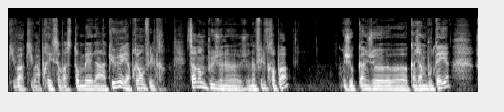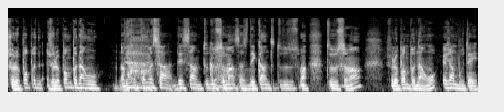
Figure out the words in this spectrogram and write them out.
qui va, qui va après, ça va se tomber dans la cuve et après on filtre. Ça non plus, je ne, je ne filtre pas. Je, quand je, quand j'embouteille, je le pompe, je le pompe d'en haut. Donc comme ça descend tout doucement, ça se décante tout doucement, tout doucement, je le pompe d'en haut et j'embouteille.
